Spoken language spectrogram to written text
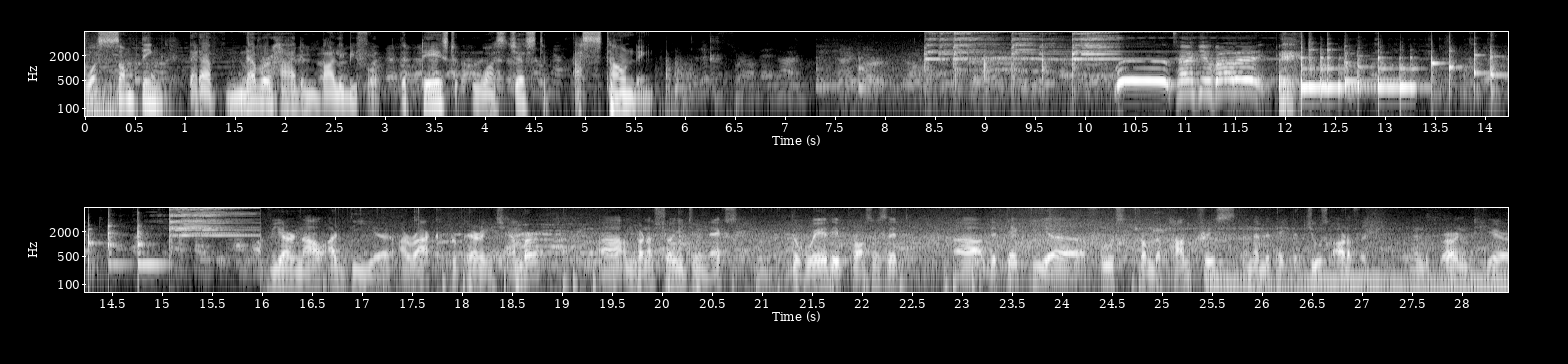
was something that I've never had in Bali before. The taste was just astounding. Thank you, buddy. we are now at the uh, Arak preparing chamber. Uh, I'm gonna show you to next the way they process it. Uh, they take the uh, fruits from the palm trees and then they take the juice out of it and then they burn it here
